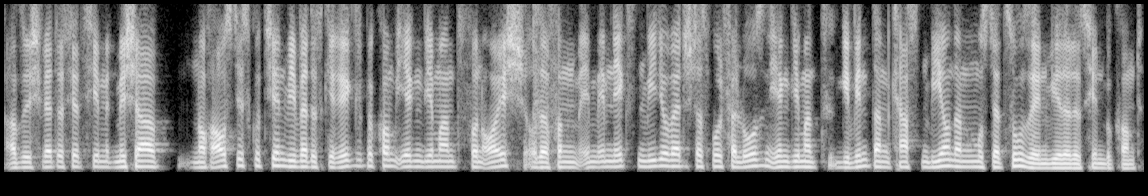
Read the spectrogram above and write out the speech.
Also ich werde das jetzt hier mit Mischa noch ausdiskutieren, wie wir das geregelt bekommen. Irgendjemand von euch oder von im, im nächsten Video werde ich das wohl verlosen. Irgendjemand gewinnt dann einen Kasten Bier und dann muss der zusehen, wie er das hinbekommt.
